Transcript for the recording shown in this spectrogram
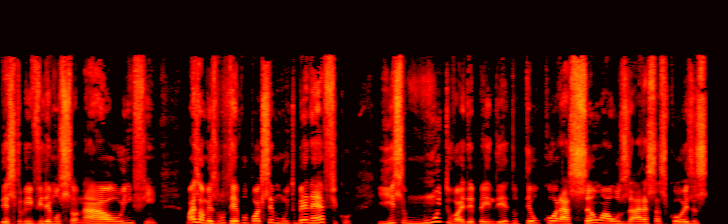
destruir vida emocional, enfim mas ao mesmo tempo pode ser muito benéfico. E isso muito vai depender do teu coração ao usar essas coisas,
